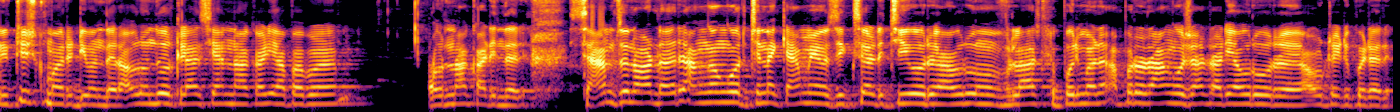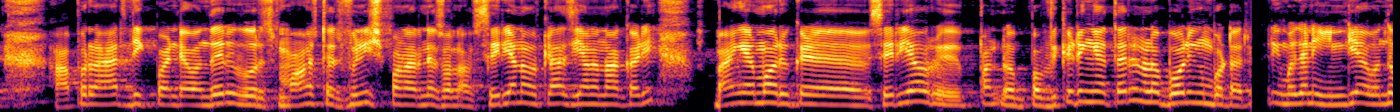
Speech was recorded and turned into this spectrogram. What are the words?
நிதிஷ்குமார் ரெட்டி வந்தார். அவர் வந்து ஒரு கிளாஸியான நாக்காடி அப்போ ஒரு நாள் ஆடிந்தார் சாம்சன் ஆடார் அங்கங்கே ஒரு சின்ன கேமியோ சிக்ஸ் அடிச்சு ஒரு அவரும் லாஸ்ட்டில் பொறுமையான அப்புறம் ராங் ஒரு ஷாட் ஆடி அவர் ஒரு அவுட் ஆகிட்டு போயிட்டார். அப்புறம் ஹார்திக் பாண்டியா வந்து ஒரு மாஸ்டர் ஃபினிஷ் பண்ணாருன்னே சொல்லலாம். சரியான ஒரு கிளாஸியான நாக்காடி பயங்கரமாக ஒரு சரியாக ஒரு பண் இப்போ விக்கெட்டிங் ஏற்றாரு நல்லா பவுலிங்கும் போட்டார். சரிங்க பார்த்தீங்கன்னா இந்தியா வந்து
